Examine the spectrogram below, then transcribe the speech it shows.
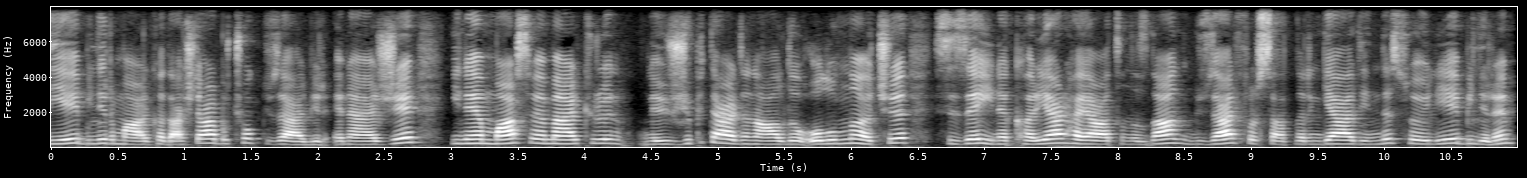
diyebilirim arkadaşlar. Bu çok güzel bir enerji. Yine Mars ve Merkür'ün e, Jüpiter'den aldığı olumlu açı size yine kariyer hayatınızdan güzel fırsatların geldiğini de söyleyebilirim.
